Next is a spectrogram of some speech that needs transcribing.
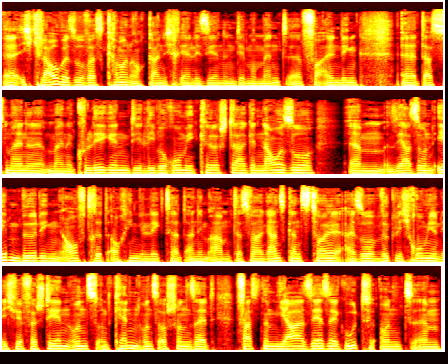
Äh, Ich glaube, sowas kann man auch gar nicht realisieren in dem Moment. Äh, Vor allen Dingen, dass meine, meine Kollegin, die liebe Romy Kirsch, da genauso ähm, ja so einen ebenbürtigen Auftritt auch hingelegt hat an dem Abend. Das war ganz, ganz toll. Also wirklich Romy und ich, wir verstehen uns und kennen uns auch schon seit fast einem Jahr sehr, sehr gut. Und ähm,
